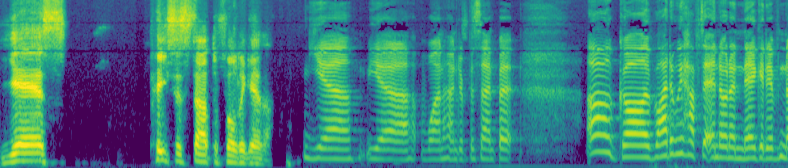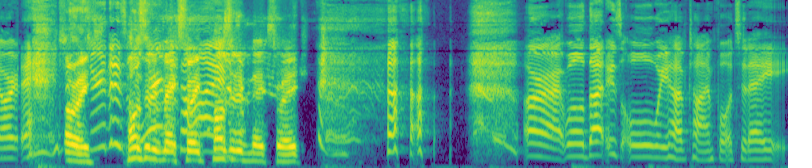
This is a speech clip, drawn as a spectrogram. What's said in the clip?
Yes. Pieces start to fall together. Yeah, yeah, 100%. But oh God, why do we have to end on a negative note? And all right, positive next week, positive next week. All right. Well, that is all we have time for today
